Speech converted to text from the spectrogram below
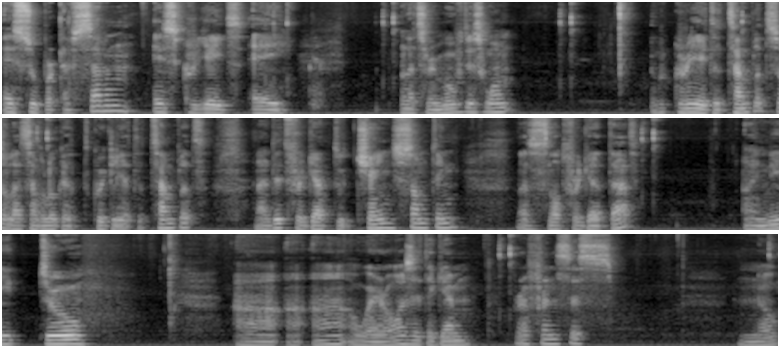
is super F7 is create a let's remove this one. Create a template. So let's have a look at quickly at the template. And I did forget to change something. Let's not forget that. I need to uh, uh, uh, where was it again? Preferences no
